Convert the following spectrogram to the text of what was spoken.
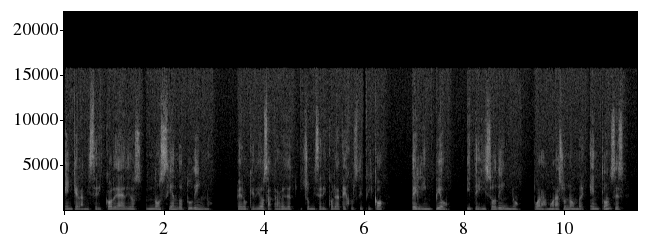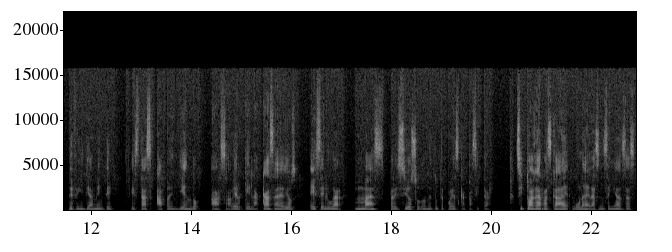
en que la misericordia de Dios, no siendo tú digno, pero que Dios a través de su misericordia te justificó, te limpió y te hizo digno por amor a su nombre, entonces definitivamente estás aprendiendo a saber que la casa de Dios es el lugar más precioso donde tú te puedes capacitar. Si tú agarras cada una de las enseñanzas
